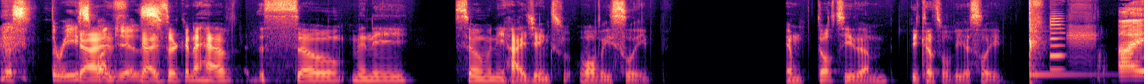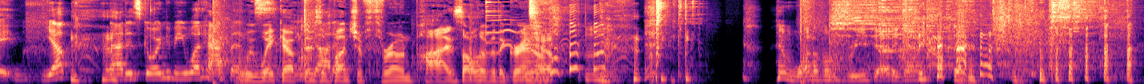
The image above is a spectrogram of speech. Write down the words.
This three guys, sponges. guys, they're gonna have so many, so many hijinks while we sleep, and don't see them because we'll be asleep. I yep, that is going to be what happens. We wake up, You there's a it. bunch of thrown pies all over the ground. and one of them's re-dead again.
